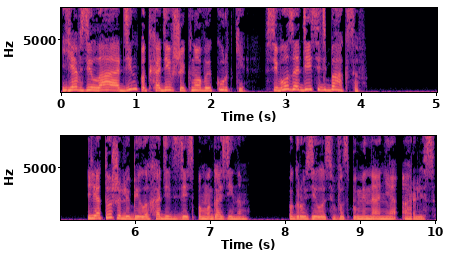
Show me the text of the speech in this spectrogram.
Я взяла один, подходивший к новой куртке, всего за 10 баксов. Я тоже любила ходить здесь по магазинам», — погрузилась в воспоминания Арлис.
